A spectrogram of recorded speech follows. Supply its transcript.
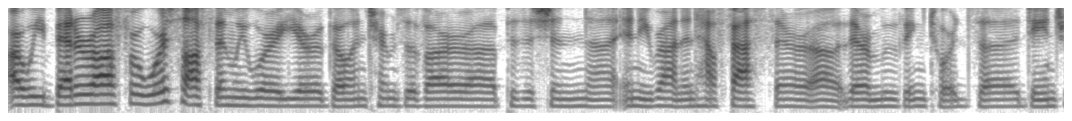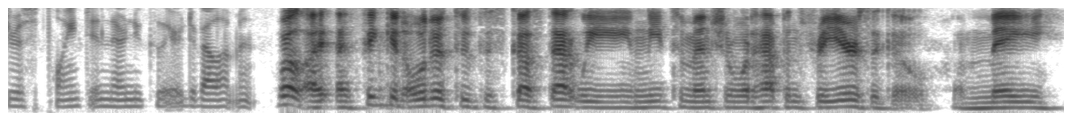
are we better off or worse off than we were a year ago in terms of our uh, position uh, in Iran and how fast they're uh, they're moving towards a dangerous point in their nuclear development? Well, I, I, think in order to discuss that, we need to mention what happened three years ago, uh, May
